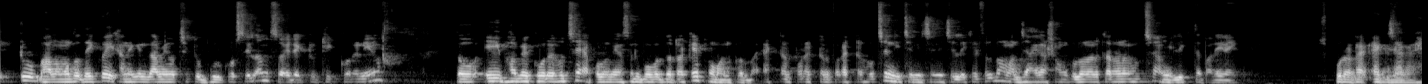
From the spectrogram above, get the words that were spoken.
একটু ভালো মতো দেখো, এখানে কিন্তু আমি হচ্ছে একটু ভুল করছিলাম সো এটা একটু ঠিক করে নিও। তো এইভাবে করে হচ্ছে অ্যাপোলোনিয়াসের উপপাদ্যটাকে প্রমাণ করবা। একটার পর একটার পর একটা হচ্ছে নিচে নিচে নিচে লিখে ফেলব। আমার জায়গা সংকুলনের কারণে হচ্ছে আমি লিখতে পারি নাই। পুরোটা এক জায়গায়।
